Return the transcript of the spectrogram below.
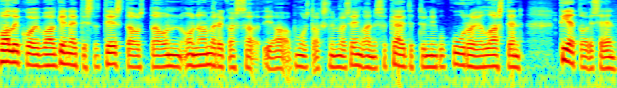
valikoivaa geneettistä testausta on, on Amerikassa ja muistaakseni myös Englannissa käytetty niin kuin kuurojen lasten tietoiseen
